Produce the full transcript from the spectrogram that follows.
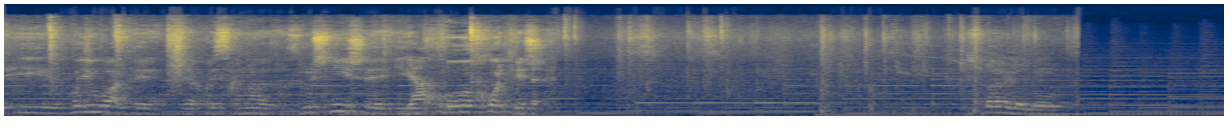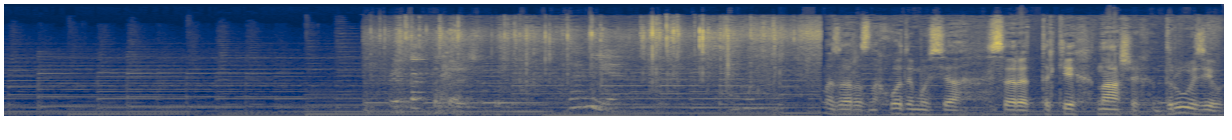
е, і воювати якось воно зручніше і охотніше. Ми зараз знаходимося серед таких наших друзів,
